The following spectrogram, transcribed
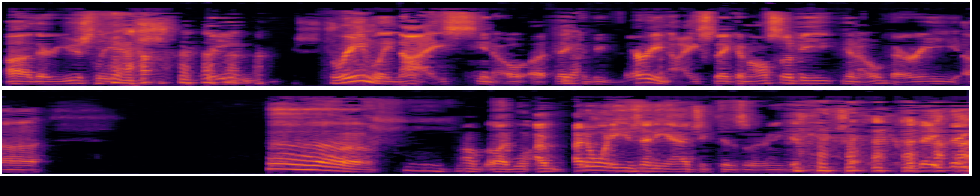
Uh, they're usually yeah. extreme, extremely nice. You know, uh, they yeah. can be very nice. They can also be, you know, very. Uh, uh, I, I, don't want to use any adjectives that are going to get me in trouble. but they, they,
